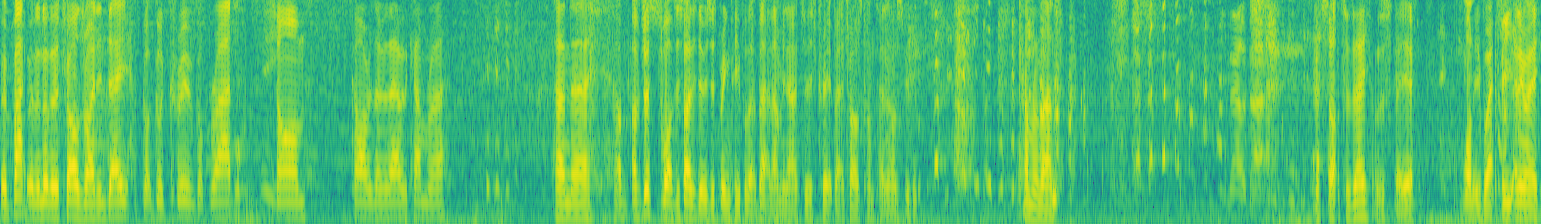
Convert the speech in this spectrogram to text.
we're back with another trials riding day. We've got a good crew. We've got Brad, Tom, Cara's over there with the camera. And uh, I've, I've just what I've decided to do is just bring people that are better than me now to create better trials content, and I'll just be the cameraman. You Nailed that. Good start today. I'll just stay here. Wanted wet feet anyway.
